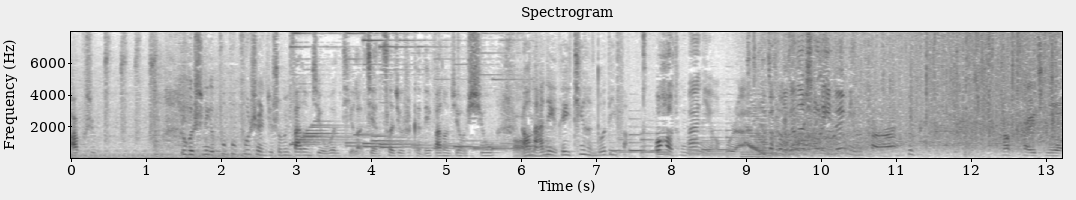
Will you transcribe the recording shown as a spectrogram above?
而不是，如果是那个噗噗噗声，就说明发动机有问题了，检测就是肯定发动机要修。然后拿那个可以听很多地方。我好崇拜你啊！忽然，你刚才说了一堆名词儿。他开车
